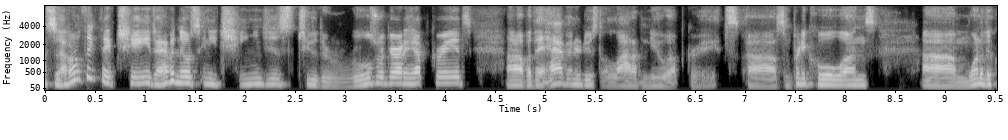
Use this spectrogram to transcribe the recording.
So I don't think they've changed. I haven't noticed any changes to the rules regarding upgrades, uh, but they have introduced a lot of new upgrades. Uh, some pretty cool ones. Um, one of the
